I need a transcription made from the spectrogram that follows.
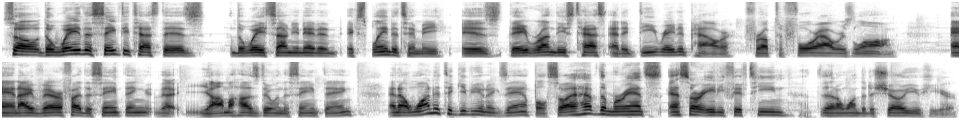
So the way the safety test is, the way Sound United explained it to me is they run these tests at a derated power for up to four hours long. And I verified the same thing that Yamaha's doing the same thing. And I wanted to give you an example. So I have the Marantz SR8015 that I wanted to show you here.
